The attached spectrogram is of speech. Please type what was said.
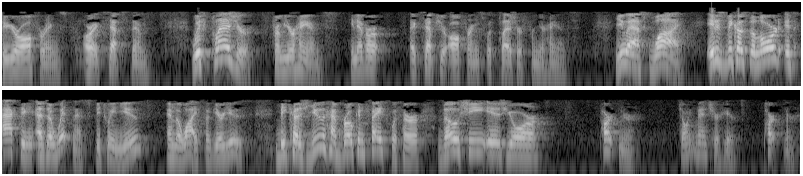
to your offerings or accepts them. With pleasure from your hands. He never accepts your offerings with pleasure from your hands. You ask why? It is because the Lord is acting as a witness between you and the wife of your youth. Because you have broken faith with her, though she is your partner. Joint venture here. Partner.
